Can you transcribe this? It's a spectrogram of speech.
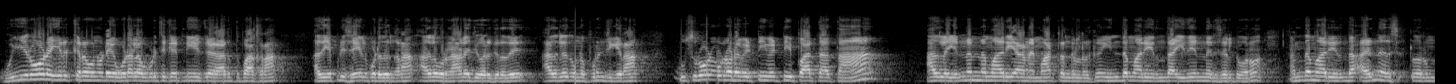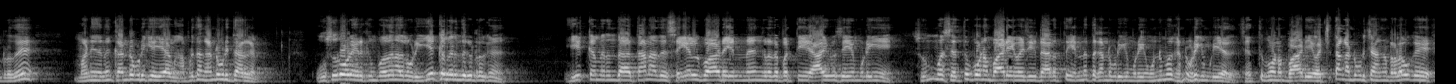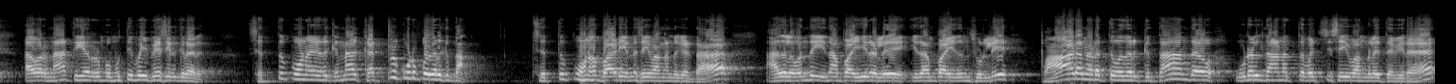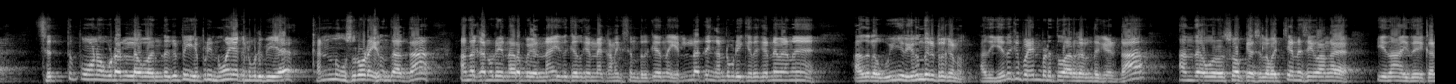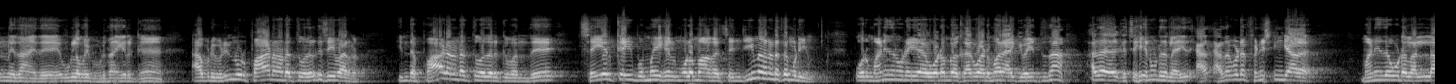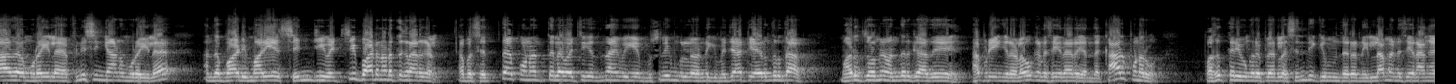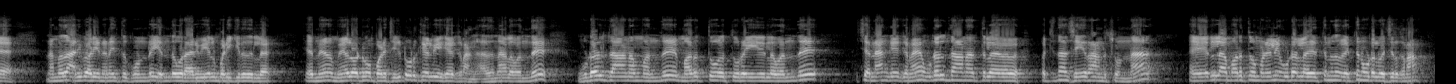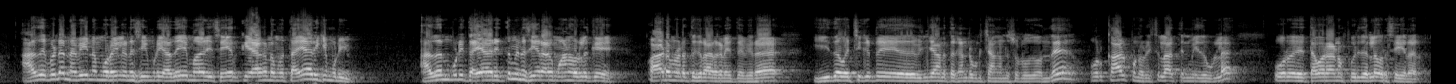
உயிரோடு இருக்கிறவனுடைய உடலை பிடிச்சி கட்டி அறுத்து பார்க்குறான். அது எப்படி செயல்படுதுங்கிறான் அதில் ஒரு நாலேஜ் வருகிறது அதுலேருந்து ஒன்று புரிஞ்சுக்கிறான். உசுரோட உள்ளோட வெட்டி வெட்டி பார்த்தா தான் அதில் என்னென்ன மாதிரியான மாற்றங்கள் இருக்கும் இந்த மாதிரி இருந்தால் இது என்ன ரிசல்ட் வரும் அந்த மாதிரி இருந்தால் என்ன ரிசல்ட் வரும்ன்றது மனிதனுக்கு கண்டுபிடிக்க இயலும் அப்படி தான் கண்டுபிடித்தார்கள். உசுரோடு இருக்கும்போது அதில் ஒரு இயக்கம் இருந்துக்கிட்டு இருக்கும் இயக்கம் இருந்தால் தானே அது செயல்பாடு என்னங்கிறத பற்றி ஆய்வு செய்ய முடியும். சும்மா செத்து போன பாடியை வச்சுக்கிட்டு அடுத்து என்னத்தை கண்டுபிடிக்க முடியும்? ஒன்றுமே கண்டுபிடிக்க முடியாது. செத்து பாடியை வச்சு தான் கண்டுபிடிச்சாங்கன்ற அளவுக்கு அவர் நாத்திகர் ரொம்ப முத்தி போய் பேசியிருக்கிறாரு. செத்து போன எதுக்குன்னா கற்றுக் கொடுப்பதற்கு தான். செத்து போன பாடி என்ன செய்வாங்கன்னு கேட்டால் அதில் வந்து இதான்ப்பா ஈரல் இதான்ப்பா இதுன்னு சொல்லி பாடம் நடத்துவதற்கு தான் அந்த உடல் தானத்தை வச்சு செய்வாங்களே தவிர செத்து போன உடலில் வந்துக்கிட்டு எப்படி நோயை கண்டுபிடிப்பீங்க? கண் உசுரோடு இருந்தால் தான் அந்த கண்ணுடைய நரம்பு என்ன இதுக்கு அதுக்கு என்ன கனெக்ஷன் இருக்குது என்ன எல்லாத்தையும் கண்டுபிடிக்கிறதுக்கு என்ன வேணும்? அதில் உயிர் இருந்துக்கிட்டு இருக்கணும். அது எதுக்கு பயன்படுத்துவார்கள்னு கேட்டால் அந்த ஒரு ஷோகேஸில் வச்சு என்ன செய்வாங்க? இதுதான் இது கண் தான் இது உள்ளமைப்பு இப்படி தான் இருக்கும். அப்படி இப்படின்னு ஒரு பாடம் நடத்துவதற்கு செய்வார்கள். இந்த பாடம் நடத்துவதற்கு வந்து செயற்கை பொம்மைகள் மூலமாக செஞ்சியும் அதை நடத்த முடியும். ஒரு மனிதனுடைய உடம்பை கருவாடு மாதிரி ஆக்கி வைத்து தான் அதை செய்யணுன்றது இல்லை. அதை விட ஃபினிஷிங்காக மனித உடல் அல்லாத முறையில் ஃபினிஷிங்கான முறையில் அந்த பாடி மாதிரியே செஞ்சு வச்சு பாடம் நடத்துகிறார்கள். அப்போ செத்த பணத்தில் வச்சுக்கிட்டு தான் இவங்க முஸ்லீம்கள் அன்றைக்கி மெஜாரிட்டியாக இருந்திருந்தால் மருத்துவமே வந்திருக்காது அப்படிங்கிற அளவுக்கு என்ன செய்கிறாரு அந்த காழ்ப்புணர்வு பகுத்தறிவுங்கிற பேரில் சிந்திக்கும் திறன் இல்லாமல் என்ன செய்கிறாங்க நம்ம தான் அறிவாளி நினைத்து கொண்டு எந்த ஒரு அறிவியலும் படிக்கிறது இல்லை. மே மேலோட்டமாக படிச்சுக்கிட்டு ஒரு கேள்வியை கேட்குறாங்க அதனால் வந்து உடல் தானம் வந்து மருத்துவத்துறையில் வந்து சரி நான் கேட்குறேன் உடல் தானத்தில் வச்சு தான் செய்கிறான்னு சொன்னால் எல்லா மருத்துவமனையிலையும் உடல் எத்தனை எத்தனை உடல் வச்சுருக்கிறான்? அதை விட நவீன முறையில் என்ன செய்ய முடியும்? அதே மாதிரி செயற்கையாக நம்ம தயாரிக்க முடியும். அதன்படி தயாரித்தும் என்ன செய்கிறாங்க மாணவர்களுக்கு? பாடம் நடத்துகிறார்களே தவிர இதை வச்சுக்கிட்டு விஞ்ஞானத்தை கண்டுபிடிச்சாங்கன்னு சொல்வது வந்து ஒரு காழ்ப்புணர்வு இஸ்லாத்தின் மீது உள்ள ஒரு தவறான புரிதலில் அவர் செய்கிறார்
